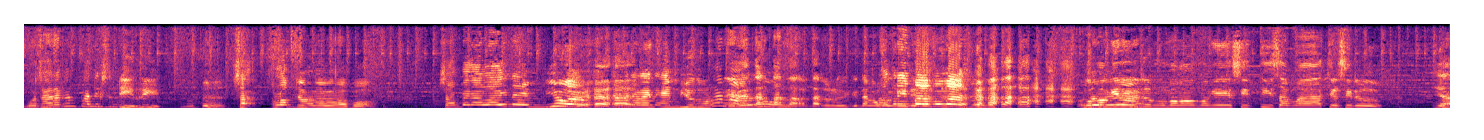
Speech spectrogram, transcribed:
Kok cara kan panik sendiri. Sak klop coba ngomong apa? Sampai ngalahin MU, kita ngalahin MU ke mana? Ini tar, tar, dulu. Kita Nggak ngomongin terima kok mas. ngomongin dulu ngomong-ngomongin City sama Chelsea dulu. Ya.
